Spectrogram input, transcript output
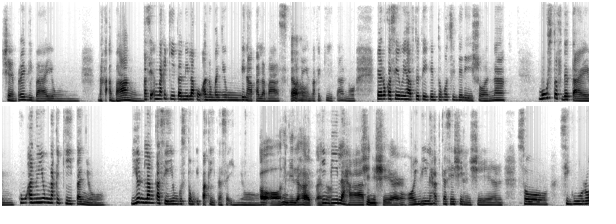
syempre, di ba, yung nakaabang. Kasi ang nakikita nila kung ano man yung pinapalabas, kung ano Oo. yung nakikita, no? Pero kasi we have to take into consideration na most of the time, kung ano yung nakikita nyo, yun lang kasi yung gustong ipakita sa inyo. Oo, hindi lahat, ano, Hindi lahat. sinishare. Oo, hindi lahat kasi sinishare. So, siguro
